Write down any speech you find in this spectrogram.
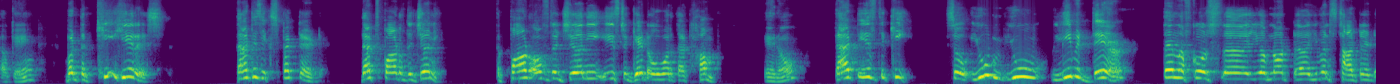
Okay. But the key here is that is expected. That's part of the journey. The part of the journey is to get over that hump you know? That is the key. So you you leave it there then of course uh, you have not uh, even started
